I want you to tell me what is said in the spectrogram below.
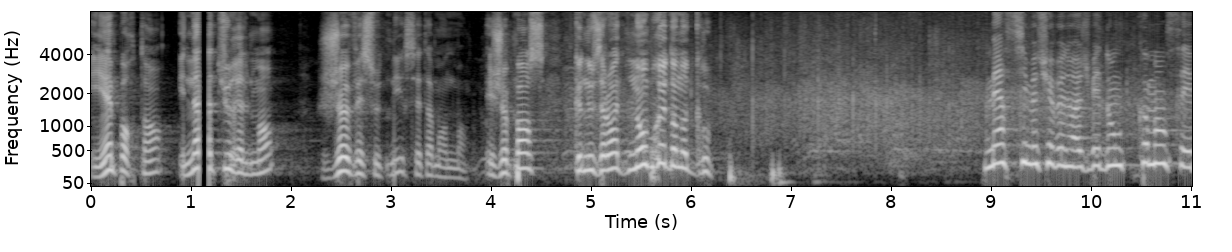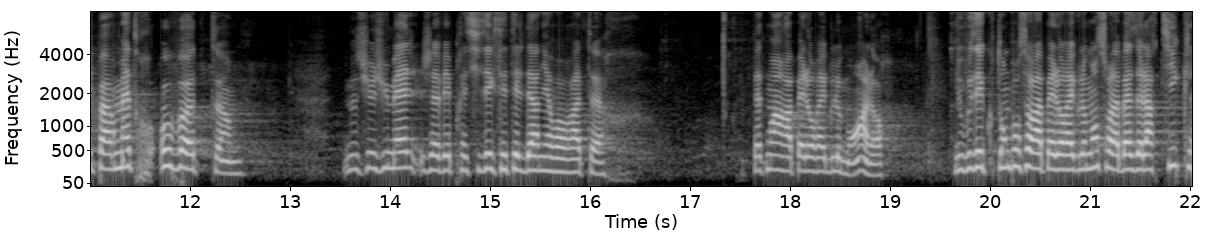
et important et naturellement, je vais soutenir cet amendement. Et je pense que nous allons être nombreux dans notre groupe. Merci, Monsieur Benoît. Je vais donc commencer par mettre au vote. Monsieur Jumel, j'avais précisé que c'était le dernier orateur. Faites-moi un rappel au règlement, alors. Nous vous écoutons pour ce rappel au règlement sur la base de l'article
